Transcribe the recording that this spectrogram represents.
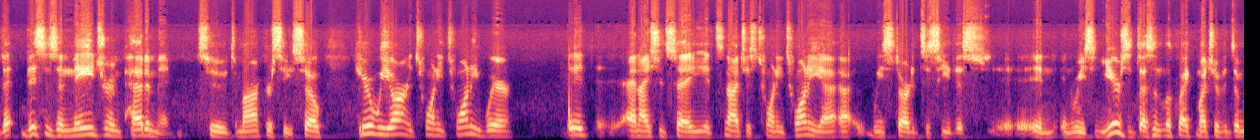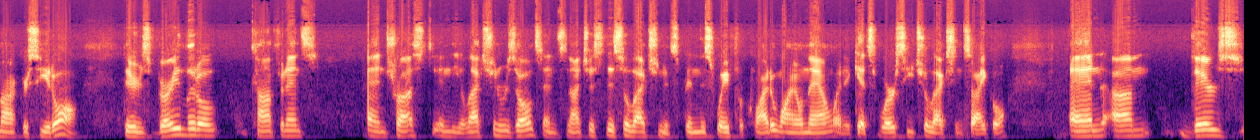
th- this is a major impediment to democracy. So here we are in 2020 where it, and I should say it's not just 2020. Uh, uh, we started to see this in, in recent years. It doesn't look like much of a democracy at all. There's very little confidence and trust in the election results. And it's not just this election, it's been this way for quite a while now, and it gets worse each election cycle. And um, there's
